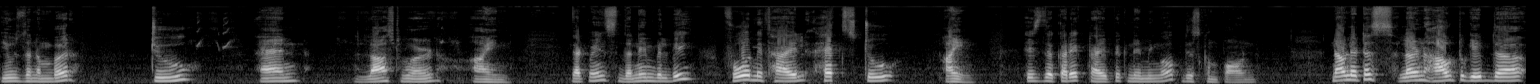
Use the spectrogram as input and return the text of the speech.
use the number 2 and last word ine. That means the name will be 4 methyl hex 2 ine is the correct IUPAC naming of this compound. Now let us learn how to give the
